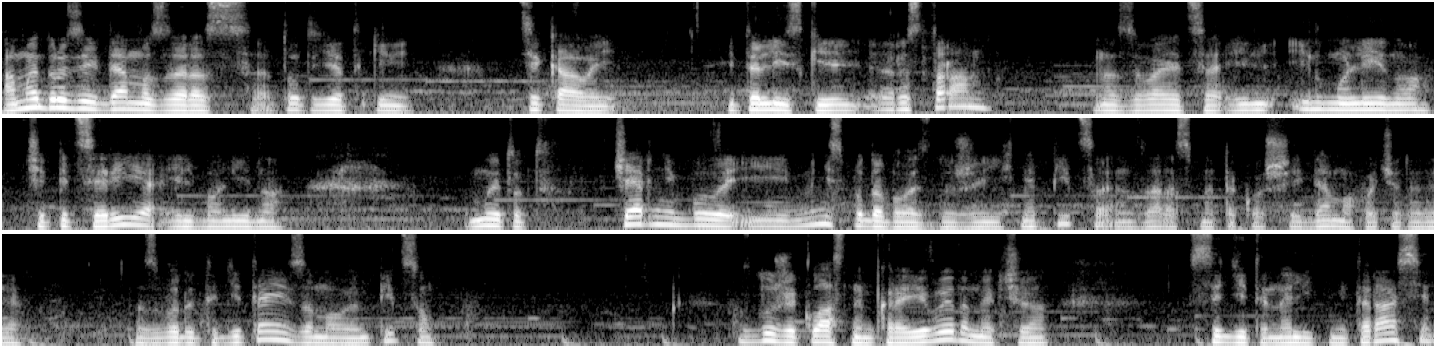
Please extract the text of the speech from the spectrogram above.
А ми, друзі, йдемо зараз. Тут є такий цікавий італійський ресторан. Називається Іль, Іль Моліно чи піцерія Іль Моліно. Ми тут в червні були і мені сподобалась дуже їхня піца. Зараз ми також йдемо, хочу туди зводити дітей, замовимо піцу. З дуже класним краєвидом, якщо сидіти на літній терасі.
